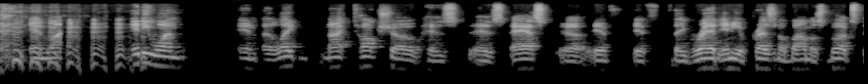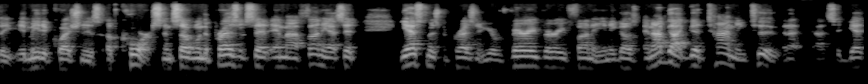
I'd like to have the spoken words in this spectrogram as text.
and like anyone in a late night talk show has has asked uh, if if they've read any of President Obama's books, the immediate question is, of course. And so when the president said, "Am I funny?" I said, "Yes, Mr. President, you're very very funny." And he goes, "And I've got good timing too." And I, I said, "Yes,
